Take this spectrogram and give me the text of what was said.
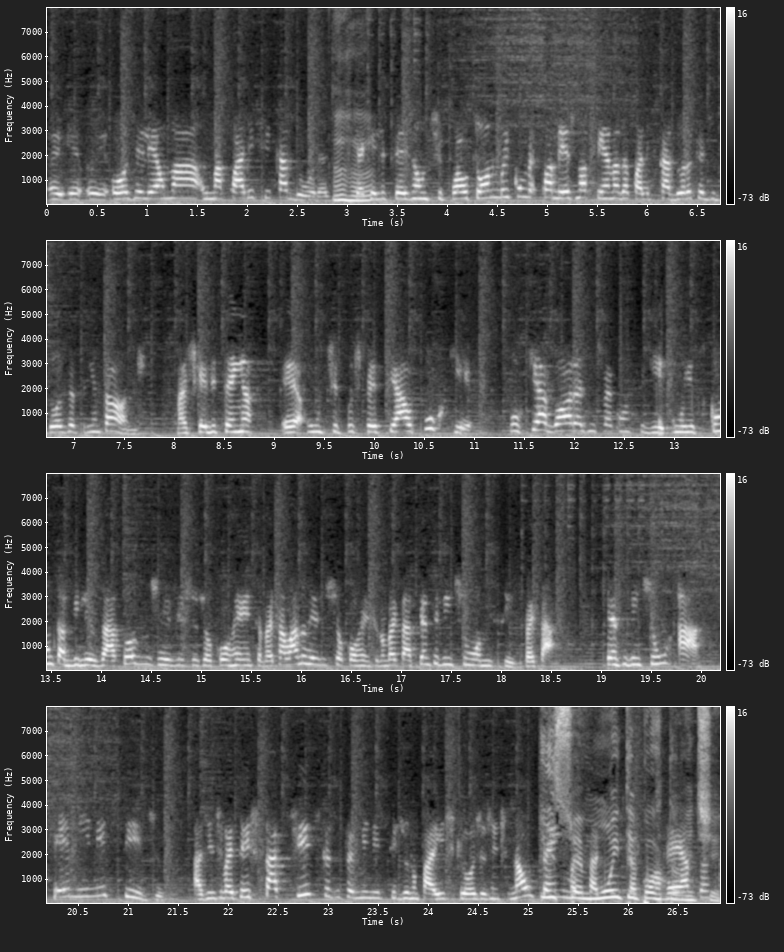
é, é, hoje ele é uma, uma qualificadora. A gente uhum. quer que ele seja um tipo autônomo e com, com, a mesma pena da qualificadora, que é de 12 a 30 anos. Mas que ele tenha um tipo especial, por quê? porque agora a gente vai conseguir, com isso, contabilizar todos os registros de ocorrência, vai estar lá no registro de ocorrência, não vai estar 121 homicídios, vai estar 121A, feminicídio. A gente vai ter estatística de feminicídio no país, que hoje a gente não tem Isso é muito importante.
